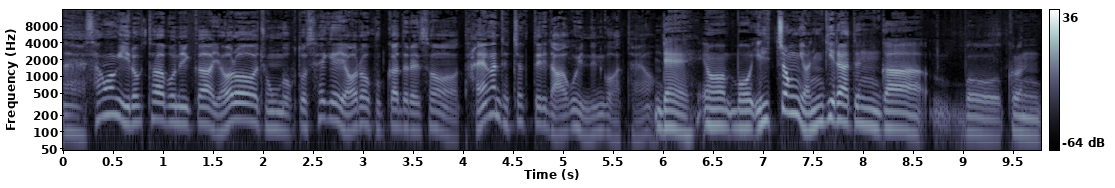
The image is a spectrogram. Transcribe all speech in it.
네, 상황이 이렇다 보니까 여러 종목 또 세계 여러 국가들에서 다양한 대책들이 나오고 있는 것 같아요. 네, 어, 뭐 일정 연기라든가 뭐 그런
